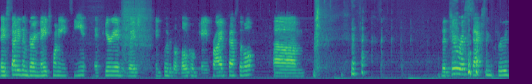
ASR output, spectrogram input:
they studied them during May 2018, a period which included the local gay pride festival. Um, the tourist sex and cruise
